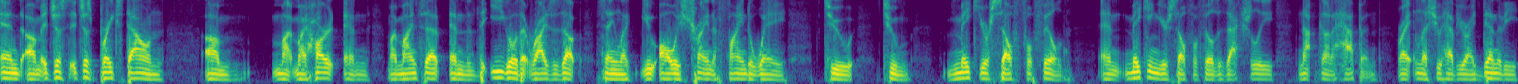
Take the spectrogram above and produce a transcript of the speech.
and um, it just it just breaks down um, my my heart and my mindset and the ego that rises up, saying like you always trying to find a way to to make yourself fulfilled, and making yourself fulfilled is actually not going to happen, right? Unless you have your identity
